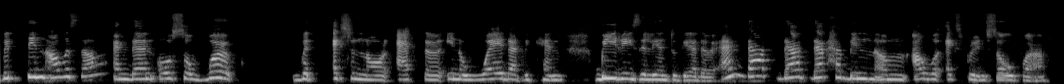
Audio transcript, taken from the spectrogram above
within ourselves and then also work with external actor in a way that we can be resilient together and that that that have been um, our experience so far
